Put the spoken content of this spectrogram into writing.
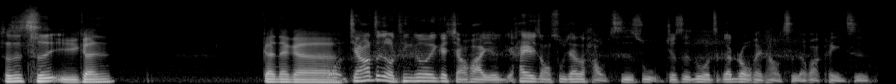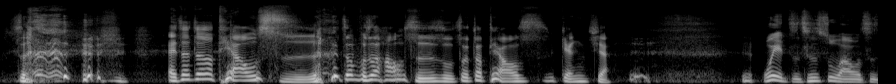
就是吃鱼跟跟那我个讲到这个，我听过一个笑话，有还有一种素叫做好吃素，就是如果这个肉很好吃的话，可以吃。哎、这叫做挑食，这不是好吃素，这叫挑食。跟你讲，我也只吃素啊，我只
